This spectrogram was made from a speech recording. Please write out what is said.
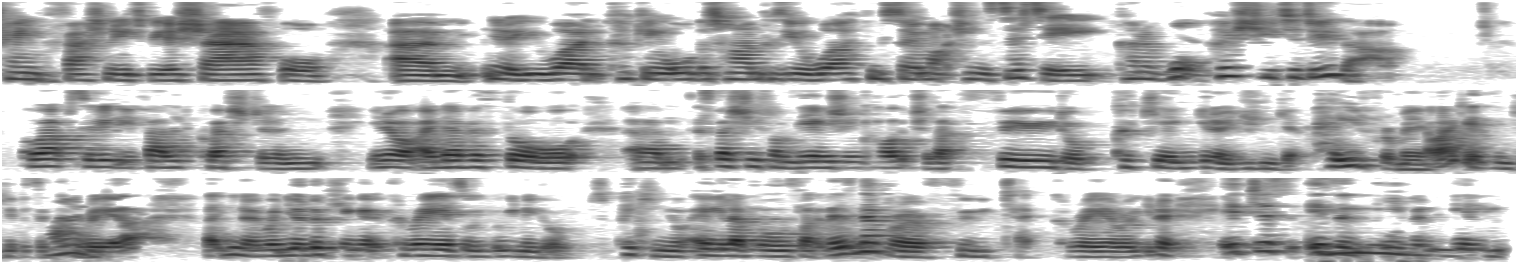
train professionally to be a chef, or um, you know, you weren't cooking all the time because you were working so much in the city, kind of what pushed you to do that? Oh, absolutely valid question. You know, I never thought, um, especially from the Asian culture, that food or cooking, you know, you can get paid from it. I didn't think it was a right. career. Like, you know, when you're looking at careers or you know you're picking your A levels, like there's never a food tech career, or you know, it just isn't mm. even in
